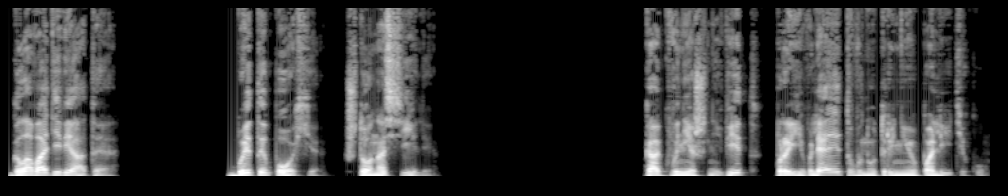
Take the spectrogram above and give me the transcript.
Глава 9. Быт эпохи. Что носили? Как внешний вид проявляет внутреннюю политику.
